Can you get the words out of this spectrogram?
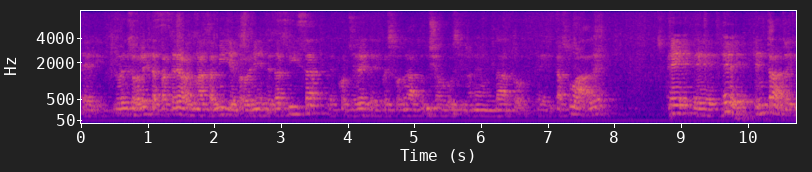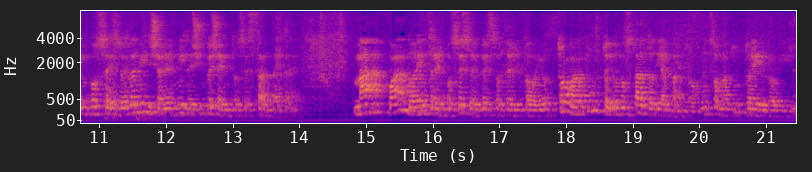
eh, Lorenzo Galletti apparteneva ad una famiglia proveniente da Pisa, vi accorgerete che questo dato, diciamo così, non è un dato eh, casuale, e, eh, è entrato in possesso della milicia nel 1563 ma quando entra in possesso di questo territorio trova tutto in uno stato di abbandono, insomma tutto è in rovina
